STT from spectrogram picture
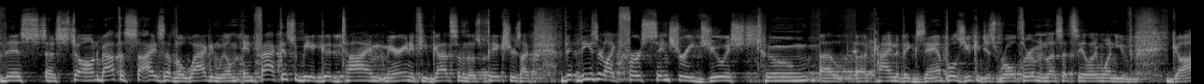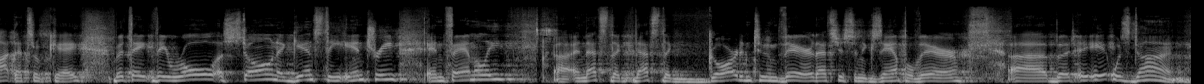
this uh, stone about the size of a wagon wheel. In fact, this would be a good time, Marion, if you've got some of those pictures. Like th- these are like first century Jewish tomb uh, uh, kind of examples. You can just roll through them unless that's the only one you've got. That's okay. But they, they roll a stone against the entry and family, uh, and that's the that's the garden tomb there. That's just an example there. Uh, but it was done.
